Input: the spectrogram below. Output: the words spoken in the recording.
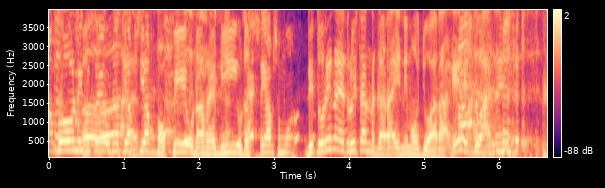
nyablon itu teh, udah siap-siap topi, udah ready, udah siap semua. Di Turin ada tulisan negara ini mau juara gitu aja.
